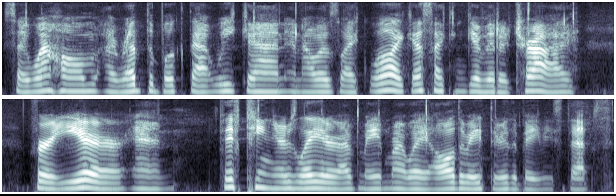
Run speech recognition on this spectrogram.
So I went home, I read the book that weekend, and I was like, well, I guess I can give it a try for a year. And 15 years later, I've made my way all the way through the baby steps.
